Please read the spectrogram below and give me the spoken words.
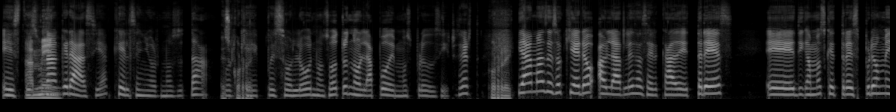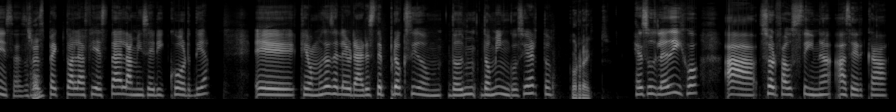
esta es una gracia que el Señor nos da, Es porque correcto. pues solo nosotros no la podemos producir, ¿cierto? Correcto. Y además de eso quiero hablarles acerca de tres, eh, digamos que tres promesas Oh. respecto a la fiesta de la misericordia eh, que vamos a celebrar este próximo dom- dom- domingo, ¿cierto? Correcto. Jesús le dijo a Sor Faustina acerca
